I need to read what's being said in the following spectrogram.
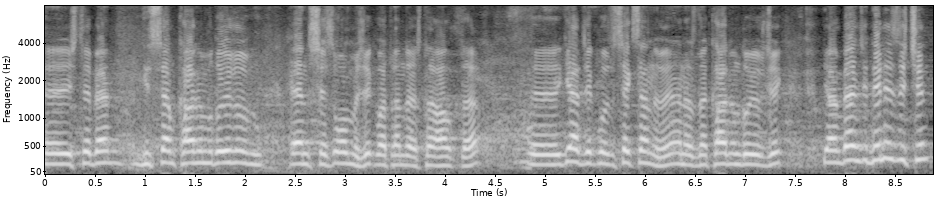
e, işte ben gitsem karnımı doyururum endişesi olmayacak vatandaşta, halkta. E, gelecek burada 80 lira en azından karnını doyuracak. Yani bence deniz için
